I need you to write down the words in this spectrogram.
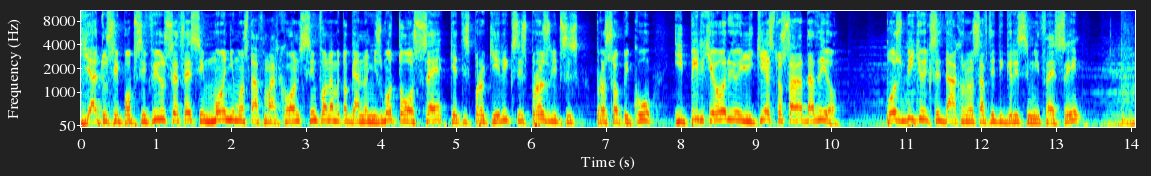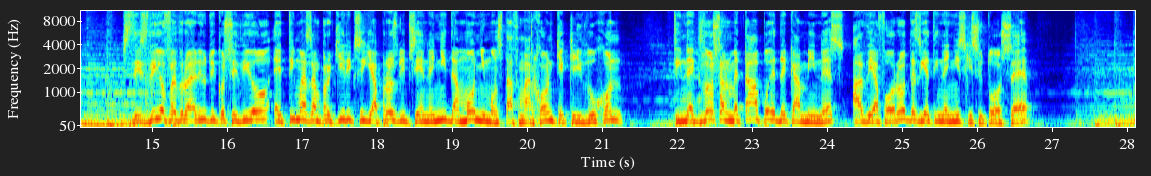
Για τους υποψηφίους σε θέση μόνιμων σταθμαρχών σύμφωνα με τον κανονισμό του ΟΣΕ και τις προκηρύξεις πρόσληψης προσωπικού υπήρχε όριο ηλικίας στο 42. Πώς μπήκε ο 60χρονος σε αυτή την κρίσιμη θέση; Στις 2 Φεβρουαρίου του 2022 ετοίμαζαν προκήρυξη για πρόσληψη 90 μόνιμων σταθμαρχών και κλειδούχων την εκδώσαν μετά από 11 μήνες αδιαφορώντας για την ενίσχυση του ΟΣΕ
